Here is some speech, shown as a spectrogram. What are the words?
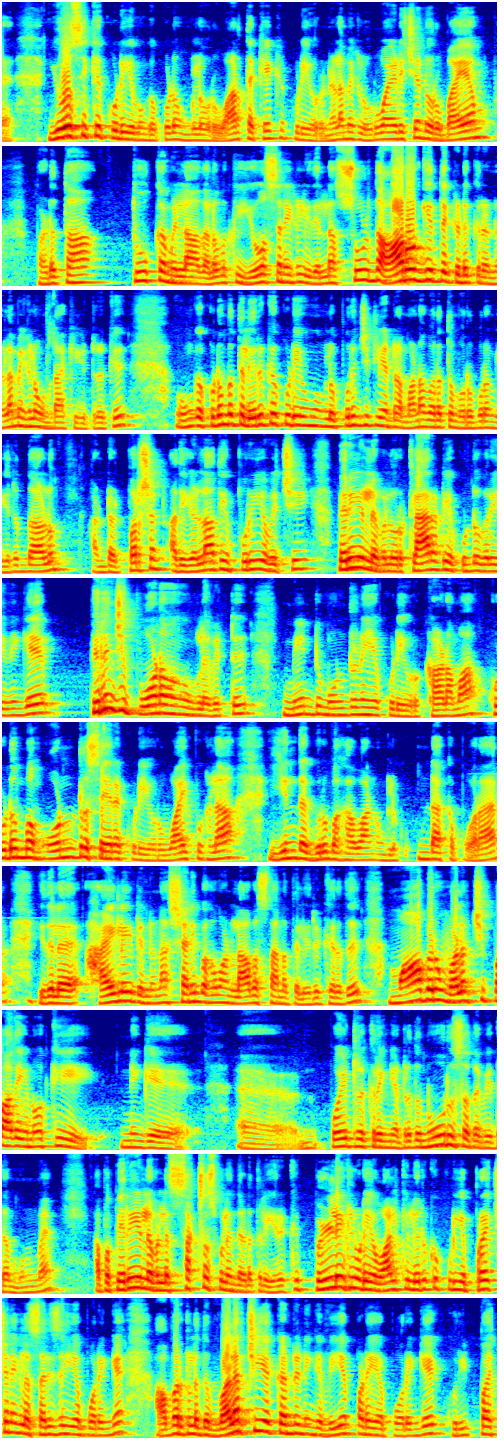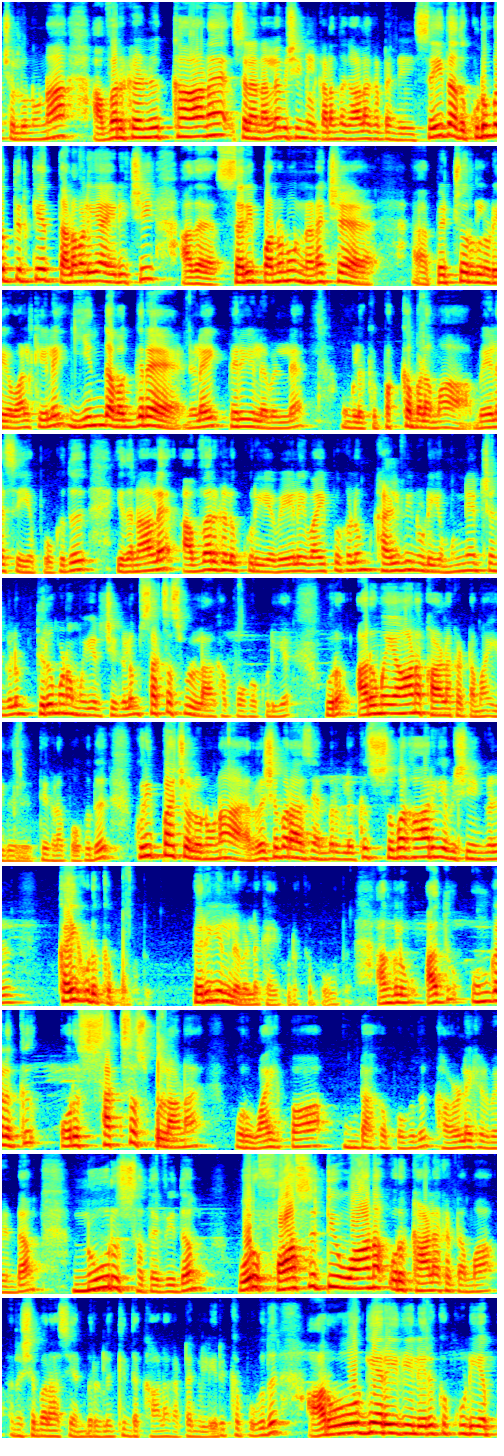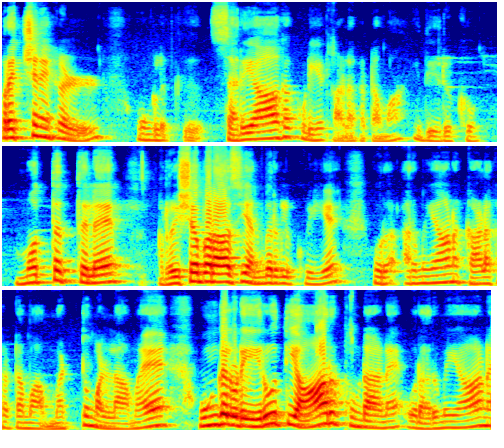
யோசிக்கக்கூடியவங்க கூட உங்களை ஒரு வார்த்தை கேட்கக்கூடிய ஒரு நிலைமைகள் உருவாயிடுச்சுன்ற ஒரு பயம் படுத்தா தூக்கம் இல்லாத அளவுக்கு யோசனைகள் இதெல்லாம் சூழ்ந்த ஆரோக்கியத்தை கெடுக்கிற நிலைமைகளும் உண்டாக்கிக்கிட்டு இருக்குது உங்கள் குடும்பத்தில் இருக்கக்கூடியவங்க உங்களை புரிஞ்சிக்கல என்ற மன வருத்தம் ஒரு புறம் இருந்தாலும் ஹண்ட்ரட் பர்சன்ட் அது எல்லாத்தையும் புரிய வச்சு பெரிய லெவல் ஒரு கிளாரிட்டியை கொண்டு வருவீங்க. பிரிஞ்சு போனவங்க உங்களை விட்டு மீண்டும் ஒன்றிணையக்கூடிய ஒரு காலமாக குடும்பம் ஒன்று சேரக்கூடிய ஒரு வாய்ப்புகளாக இந்த குரு பகவான் உங்களுக்கு உண்டாக்க போகிறார் இதில் ஹைலைட் என்னென்னா சனி பகவான் லாபஸ்தானத்தில் இருக்கிறது. மாபெரும் வளர்ச்சி பாதையை நோக்கி நீங்கள் போயிட்டுருக்குறீங்கன்றது நூறு சதவீதம் உண்மை. அப்போ பெரிய லெவலில் சக்ஸஸ்ஃபுல் இந்த இடத்துல இருக்குது பிள்ளைகளுடைய வாழ்க்கையில் இருக்கக்கூடிய பிரச்சனைகளை சரி செய்ய போகிறீங்க அவர்களது வளர்ச்சியை கண்டு நீங்கள் வியப்படைய போகிறீங்க குறிப்பாக சொல்லணும்னா அவர்களுக்கான சில நல்ல விஷயங்கள் கடந்த காலகட்டங்களில் செய்து அது குடும்பத்திற்கே தலைவலியாக ஆயிடுச்சு அதை சரி பண்ணணும்னு நினச்ச பெற்றோர்களுடைய வாழ்க்கையில் இந்த வக்ர நிலை பெரிய லெவலில் உங்களுக்கு பக்கபலமாக வேலை செய்ய போகுது. இதனால் அவர்களுக்குரிய வேலை வாய்ப்புகளும் கல்வியினுடைய முன்னேற்றங்களும் திருமண முயற்சிகளும் சக்ஸஸ்ஃபுல்லாக போகக்கூடிய ஒரு அருமையான காலகட்டமாக இது திகழப்போகுது. குறிப்பாக சொல்லணும்னா ரிஷபராசி அன்பர்களுக்கு சுபகாரிய விஷயங்கள் கை கொடுக்க போகுது. பெரிய லெவலில் கை கொடுக்க போகுது. அங்கு அது உங்களுக்கு ஒரு சக்ஸஸ்ஃபுல்லான ஒரு வாய்ப்பாக உண்டாக போகுது. கவலைகள் வேண்டாம். நூறு சதவீதம் ஒரு பாசிட்டிவான ஒரு காலகட்டமாக ரிஷபராசி அன்பர்களுக்கு இந்த காலகட்டங்கள் இருக்க போகுது. ஆரோக்கிய ரீதியில் இருக்கக்கூடிய பிரச்சனைகள் உங்களுக்கு சரியாகக்கூடிய காலகட்டமாக இது இருக்கும். மொத்தத்தில் ரிஷபராசி அன்பர்களுக்குரிய ஒரு அருமையான காலகட்டமாக மட்டுமல்லாமல் உங்களுடைய இருபத்தி ஆறுக்குண்டான ஒரு அருமையான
